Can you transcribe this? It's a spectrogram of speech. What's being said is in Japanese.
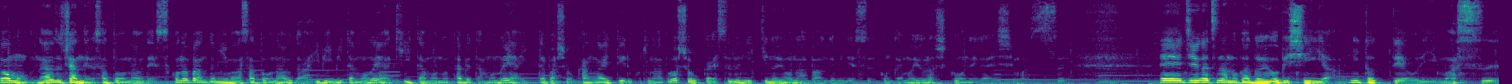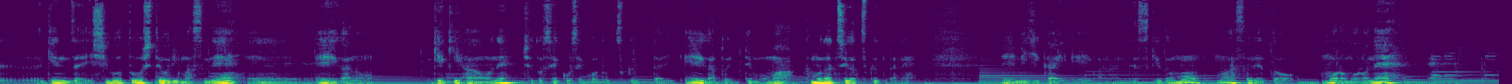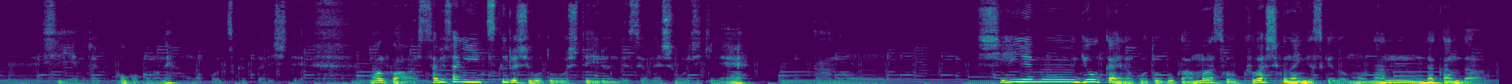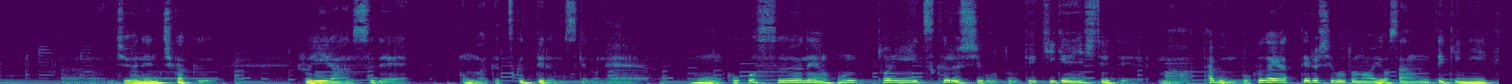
どうも、ナウズチャンネル佐藤直です。この番組は佐藤直が日々見たものや聞いたもの、食べたものや行った場所を、考えていることなどを紹介する日記のような番組です。今回もよろしくお願いします。えー、10月7日土曜日深夜に撮っております。現在仕事をしておりますね。えー、映画の劇版をね、ちょっとせこせこと作ったり、映画といってもまあ友達が作ったね、えー、短い映画なんですけども、まあそれともろもろね、えー CM というか広告のね音楽を作ったりして。なんか久々に作る仕事をしているんですよね正直ね。あの CM 業界のこと僕あんまそう詳しくないんですけどもなんだかんだ10年近くフリーランスで音楽作ってるんですけどね。もうここ数年本当に作る仕事激減しててまあ多分僕がやってる仕事の予算的に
